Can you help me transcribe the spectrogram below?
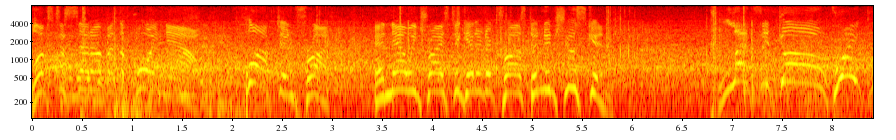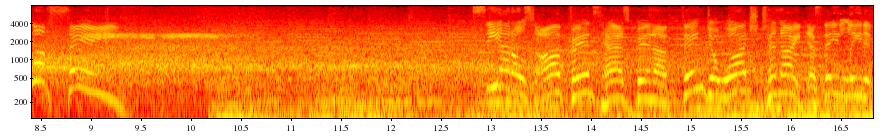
Looks to set up at the point now. Blocked in front. And now he tries to get it across to Nichushkin. Lets it go! Great glove save! Seattle's offense has been a thing to watch tonight as they lead it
